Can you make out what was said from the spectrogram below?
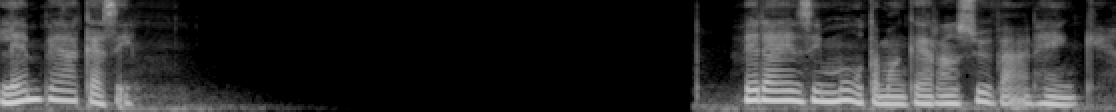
Lempeä käsi. Vedä ensin muutaman kerran syvään henkeä.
